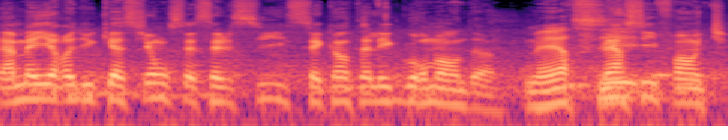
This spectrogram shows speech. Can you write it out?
la meilleure éducation, c'est celle-ci, c'est quand elle est gourmande. Merci. Merci Franck.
